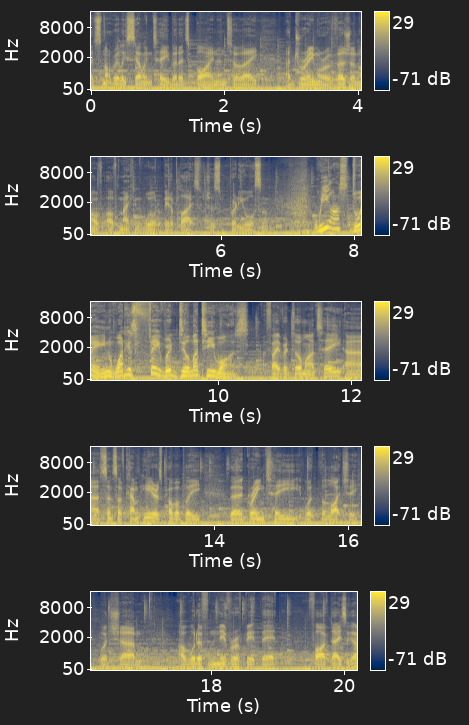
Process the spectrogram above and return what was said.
it's not really selling tea, but it's buying into a, a dream or a vision of, of making the world a better place, which is pretty awesome. We asked Dwayne what his favorite Dilmah tea was. My favourite Dilmah tea uh, since I've come here is probably the green tea with the lychee, which um, I would have never have bet that five days ago.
